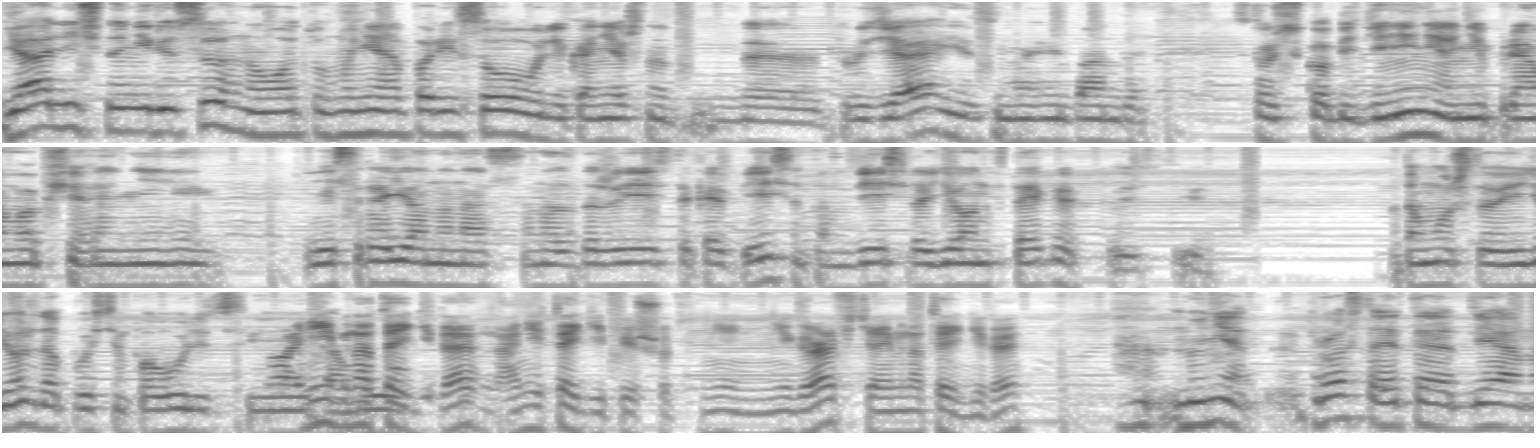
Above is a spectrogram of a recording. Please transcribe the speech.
я лично не рисую, но вот у меня порисовывали, конечно, друзья из моей банды с творческого объединения. Они прям вообще, они Весь район у нас, у нас даже есть такая песня, там весь район в тегах, то есть и, потому что идешь, допустим, по улице. Ну, они именно будет... теги, да? Они теги пишут, не, не граффити, а именно теги, да? Ну нет, просто это для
